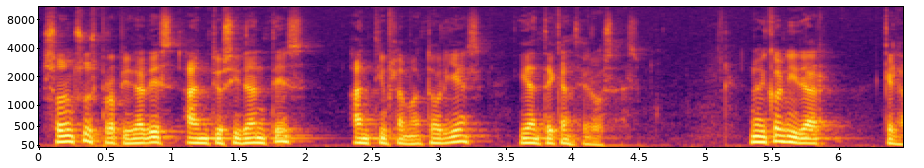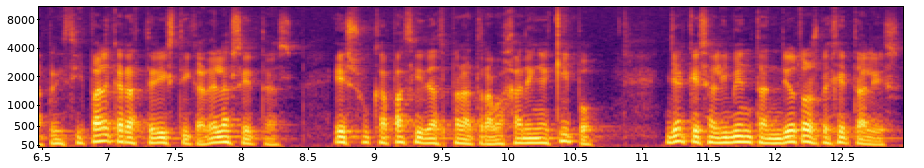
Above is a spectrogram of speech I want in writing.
son sus propiedades antioxidantes, antiinflamatorias y anticancerosas. No hay que olvidar que la principal característica de las setas es su capacidad para trabajar en equipo, ya que se alimentan de otros vegetales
